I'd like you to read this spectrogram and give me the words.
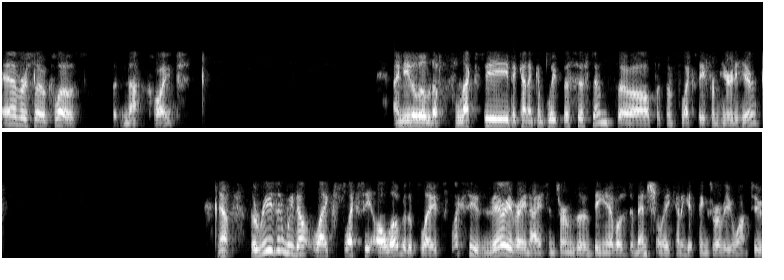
Ever so close, but not quite. I need a little bit of flexi to kind of complete the system, so I'll put some flexi from here to here. Now, the reason we don't like flexi all over the place, flexi is very, very nice in terms of being able to dimensionally kind of get things wherever you want to,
